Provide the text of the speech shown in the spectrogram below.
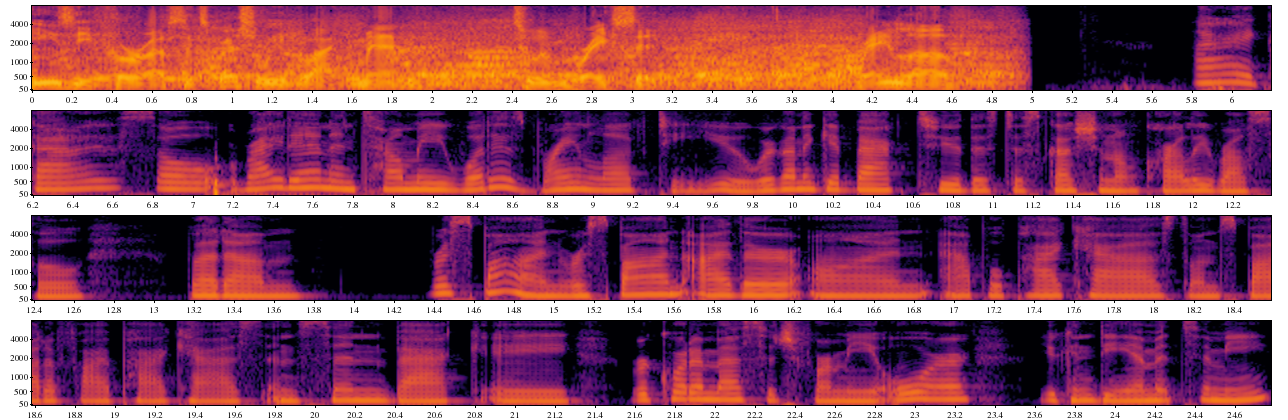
easy for us, especially black men, to embrace it. Brain love. All right, guys. So write in and tell me what is brain love to you. We're going to get back to this discussion on Carlee Russell, but um, respond. Respond either on Apple Podcast, on Spotify Podcast, and send back a record a message for me, or you can DM it to me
